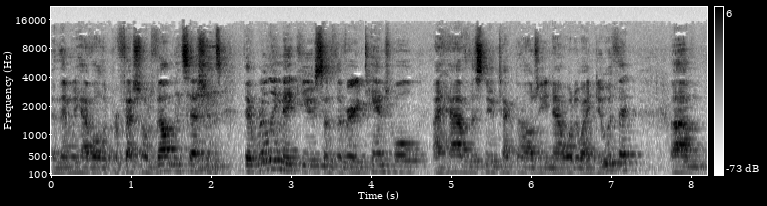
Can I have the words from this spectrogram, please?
and then we have all the professional development sessions that really make use of the very tangible, I have this new technology, now what do I do with it? Um,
